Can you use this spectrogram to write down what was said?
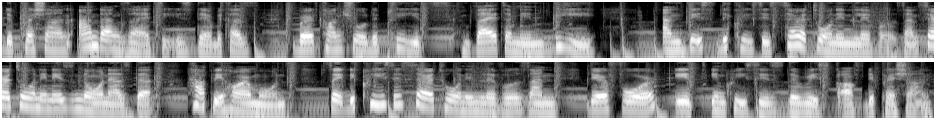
depression and anxiety is there because birth control depletes vitamin D and this decreases serotonin levels. And serotonin is known as the happy hormones. So it decreases serotonin levels and therefore it increases the risk of depression.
